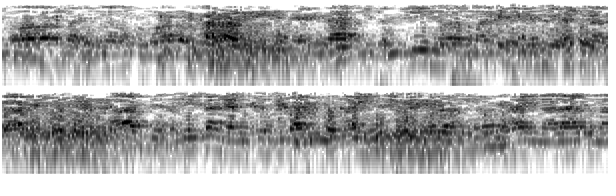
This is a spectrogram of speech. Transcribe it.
ہمارے گناہوں کو معاف کرتا ہوں اپنی تسلیم اور حق آپ نے ہمیشہ نعمتوں کی بارش فرمائی نہائی نالا نہ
